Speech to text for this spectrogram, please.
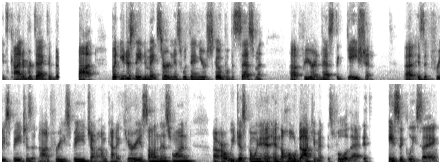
it's kind of protected, but not. But you just need to make certain it's within your scope of assessment uh, for your investigation. Uh, is it free speech? Is it not free speech? I'm, I'm kind of curious on this one. Uh, are we just going to, and, and the whole document is full of that. It's basically saying,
